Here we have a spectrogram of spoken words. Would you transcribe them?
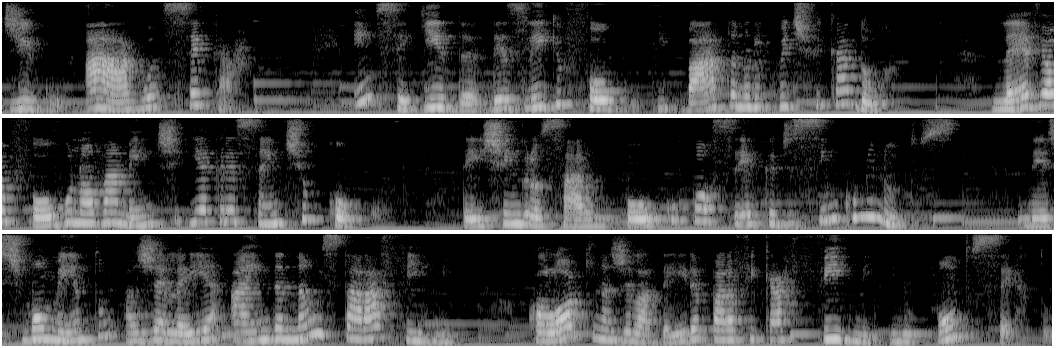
digo, a água secar. Em seguida, desligue o fogo e bata no liquidificador. Leve ao fogo novamente e acrescente o coco. Deixe engrossar um pouco por cerca de 5 minutos. Neste momento, a geleia ainda não estará firme. coloque na geladeira para ficar firme e no ponto certo.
